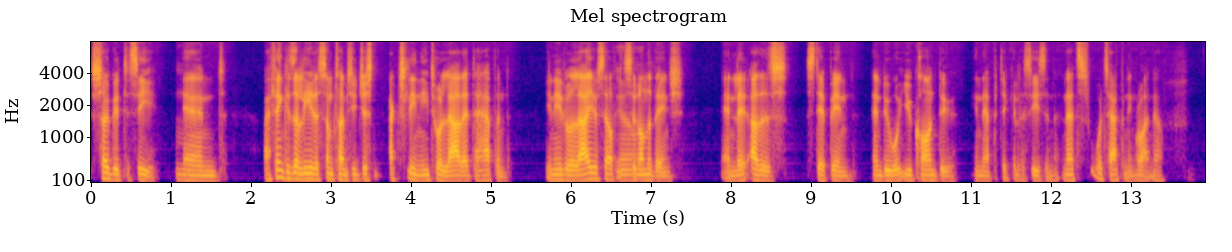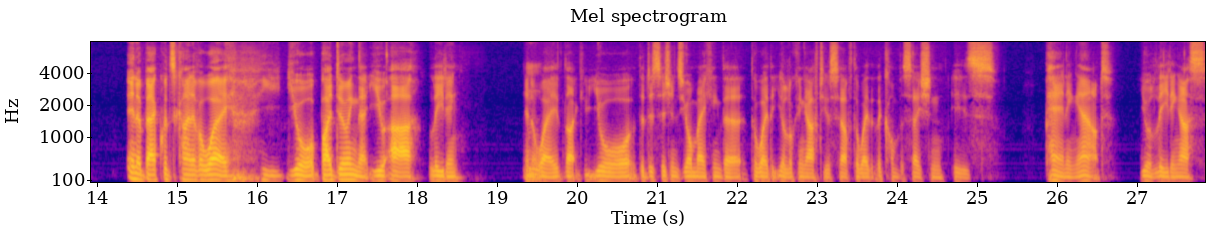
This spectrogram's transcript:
so good to see. Mm. And I think as a leader, sometimes you just actually need to allow that to happen. You need to allow yourself to sit on the bench and let others step in and do what you can't do in that particular season. And that's what's happening right now. in a backwards kind of a way you're by doing that you are leading in a Mm. way like your the decisions you're making the the way that you're looking after yourself the way that the conversation is panning out you're leading us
